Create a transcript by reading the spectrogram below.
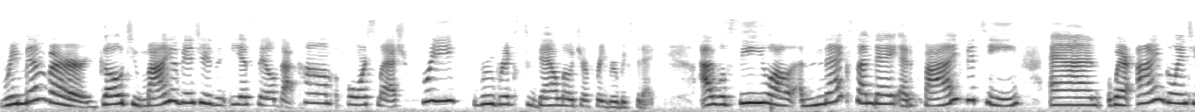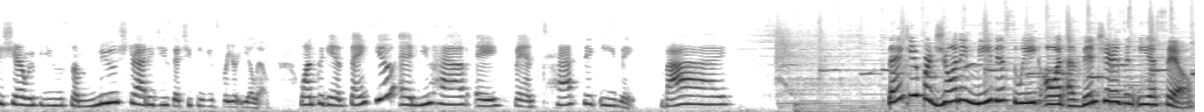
Remember, go to myadventuresinesl.com forward slash free rubrics to download your free rubrics today. I will see you all next Sunday at 5:15 and where I'm going to share with you some new strategies that you can use for your ELLs. Once again, thank you and you have a fantastic evening. Bye. Thank you for joining me this week on Adventures in ESL.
